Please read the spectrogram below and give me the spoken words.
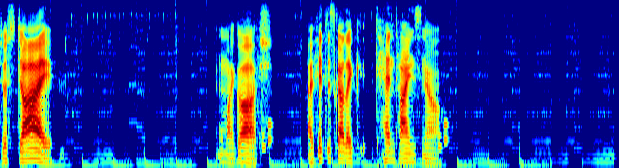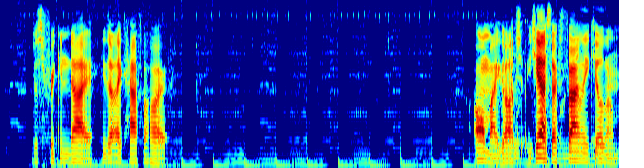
Just die! Oh my gosh. I've hit this guy like 10 times now. Just freaking die. He's at like half a heart. Oh my gosh. Yes, I finally killed him.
